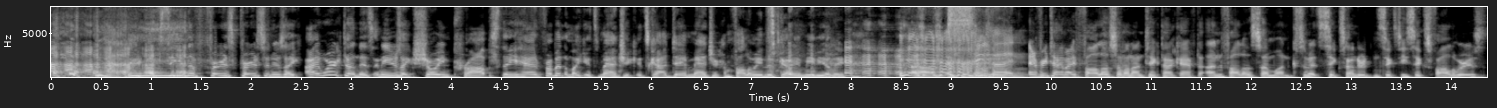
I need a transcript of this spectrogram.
I've seen the first person who's like, I worked on this, and he was like showing props that he had from it. I'm like, it's magic. It's goddamn magic. I'm following this guy immediately. Um, so me, every time I follow someone on TikTok, I have to unfollow someone because I'm at 666 followers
